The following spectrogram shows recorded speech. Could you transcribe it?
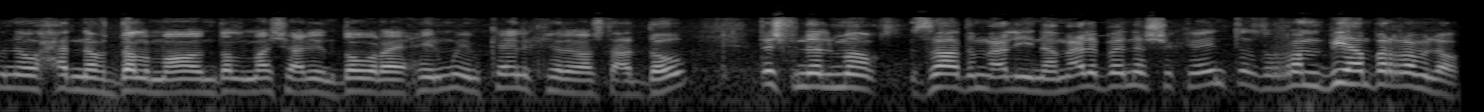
كنا وحدنا في الظلمة الظلمه شاعلين الضوء رايحين. المهم كاين الكراج تاع الضوء. اكتشفنا الماء زادم علينا. ما على بالناش كاين ترم بها بالرمله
